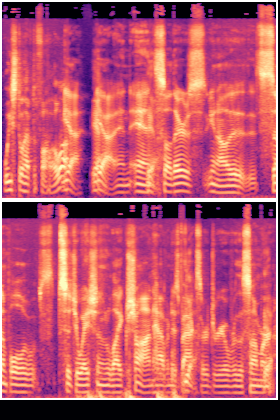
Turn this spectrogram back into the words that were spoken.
we still have to follow up. Yeah, yeah, and and Yeah. so there's you know a simple situation like Sean having his back Yeah. surgery over the summer. Yeah.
